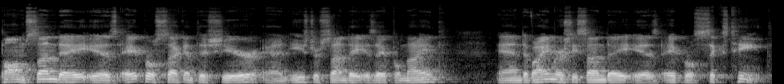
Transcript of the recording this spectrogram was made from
Palm Sunday is April 2nd this year, and Easter Sunday is April 9th, and Divine Mercy Sunday is April 16th.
